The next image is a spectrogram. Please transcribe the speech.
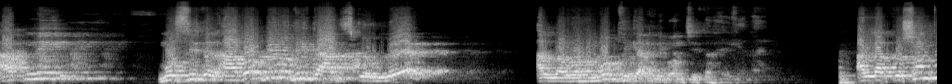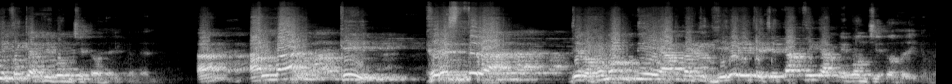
আপনি মসজিদের আদব বিরোধী কাজ করলে আল্লাহর রহমত থেকে আপনি বঞ্চিত হয়ে গেলেন। আল্লাহর প্রশান্তি থেকে আপনি বঞ্চিত হয়ে গেলেন। আহ? আল্লাহর কি? ফেরেস্তেরা যে রহমত দিয়ে আপনাকে ঘিরে রেখেছে, তার থেকে আপনি বঞ্চিত হয়ে গেলেন।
